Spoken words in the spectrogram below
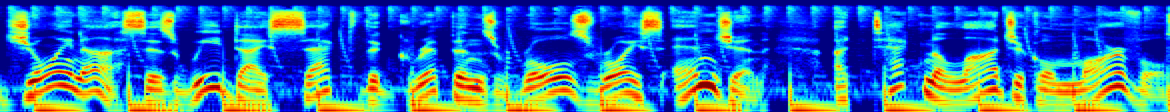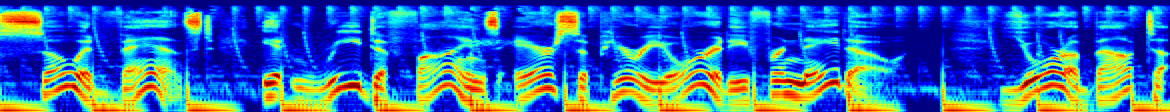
Join us as we dissect the Gripen's Rolls-Royce engine, a technological marvel so advanced it redefines air superiority for NATO. You're about to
